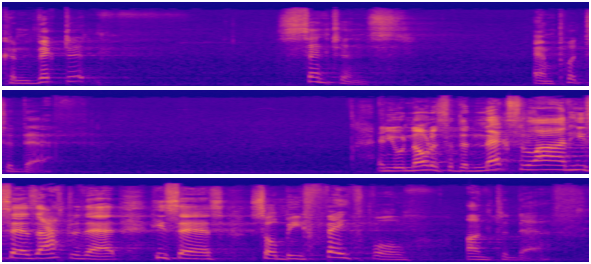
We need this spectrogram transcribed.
convicted, sentenced, and put to death. And you'll notice that the next line he says after that, he says, So be faithful unto death.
